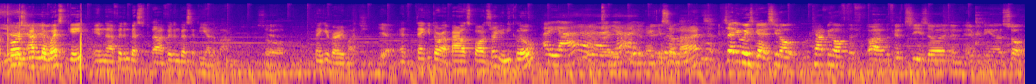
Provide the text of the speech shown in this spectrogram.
Of Yeah, course, yeah, at the West Gate in uh, Filinvest, uh, Filinvest City, Alabang. So, Yeah. thank you very much. Yeah. And thank you to our apparel sponsor, Uniqlo. Ayan. Yeah. Thank you so much. So, anyways, guys, you know, we're capping off the uh, the fifth season and everything else. So,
